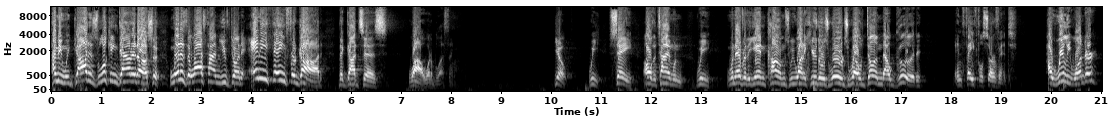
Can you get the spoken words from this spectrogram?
I mean, when God is looking down at us, uh, when is the last time you've done anything for God that God says, Wow, what a blessing. Yo, we say all the time when we whenever the end comes, we want to hear those words, well done, thou good and faithful servant. I really wonder,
